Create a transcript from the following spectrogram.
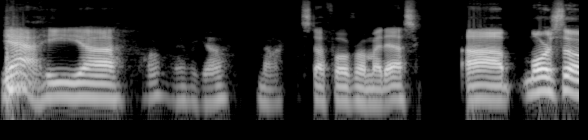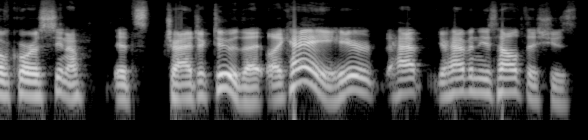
yeah, he, uh, oh, there we go, knocking stuff over on my desk. Uh, more so, of course, you know, it's tragic too that, like, hey, here, ha- you're having these health issues.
